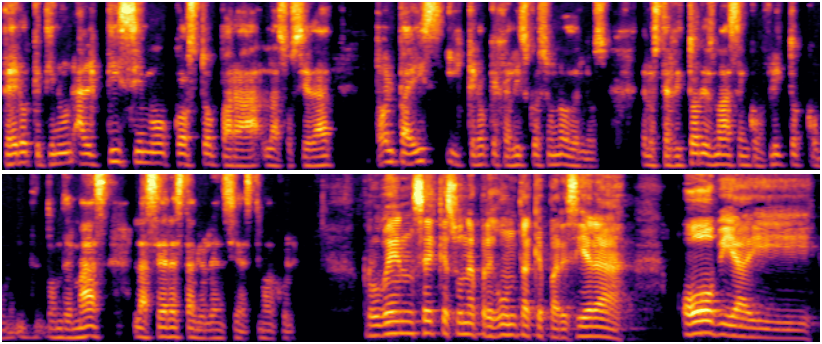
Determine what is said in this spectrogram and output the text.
pero que tiene un altísimo costo para la sociedad, todo el país, y creo que Jalisco es uno de los, de los territorios más en conflicto, con, donde más lacera esta violencia, estimado Julio. Rubén, sé que es una pregunta que pareciera obvia y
